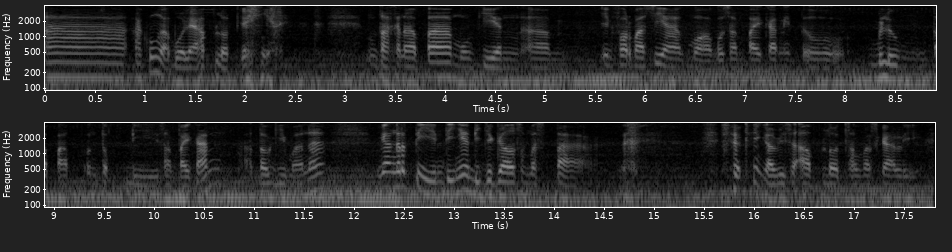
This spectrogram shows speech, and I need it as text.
uh, aku nggak boleh upload kayaknya. Entah kenapa mungkin um, informasi yang mau aku sampaikan itu belum tepat untuk disampaikan atau gimana. Nggak ngerti intinya dijegal semesta. Jadi nggak bisa upload sama sekali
